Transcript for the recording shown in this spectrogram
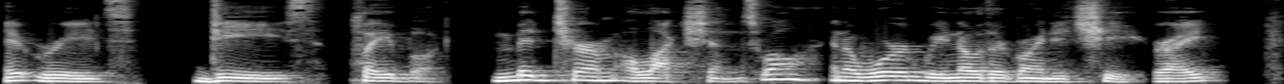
It reads D's playbook, midterm elections. Well, in a word, we know they're going to cheat, right? It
